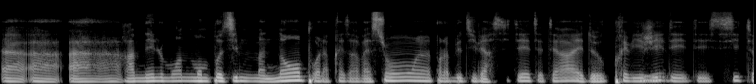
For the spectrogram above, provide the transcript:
à, ramener le moins de monde possible maintenant pour la préservation, pour la biodiversité, etc. Et de privilégier des, sites,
